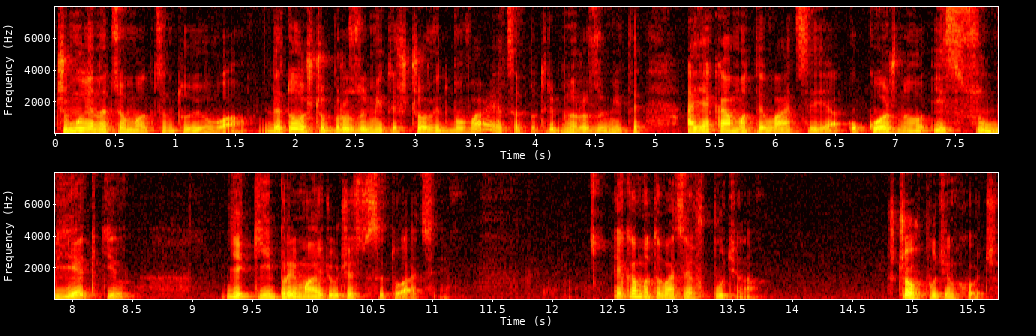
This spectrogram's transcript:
Чому я на цьому акцентую увагу? Для того, щоб розуміти, що відбувається, потрібно розуміти, а яка мотивація у кожного із суб'єктів, які приймають участь в ситуації. Яка мотивація в Путіна? Що в Путін хоче?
